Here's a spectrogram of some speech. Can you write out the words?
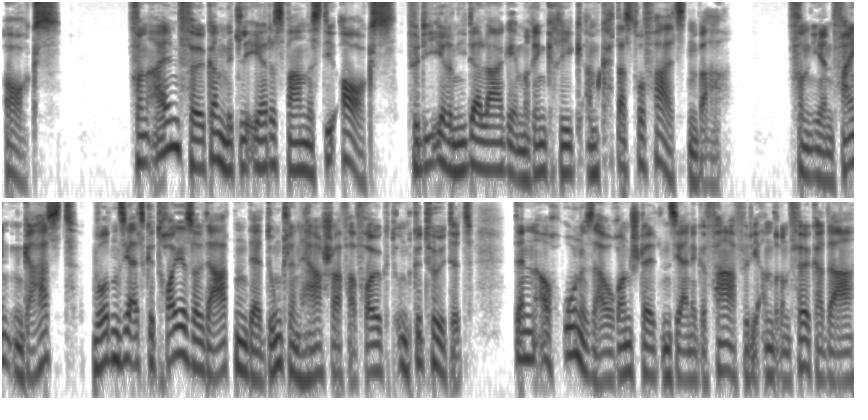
Orks. Von allen Völkern Mittelerdes waren es die Orks, für die ihre Niederlage im Ringkrieg am katastrophalsten war. Von ihren Feinden gehasst, wurden sie als getreue Soldaten der dunklen Herrscher verfolgt und getötet, denn auch ohne Sauron stellten sie eine Gefahr für die anderen Völker dar,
